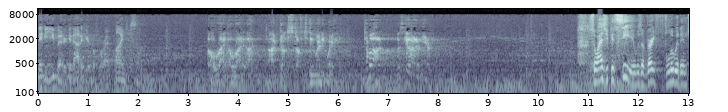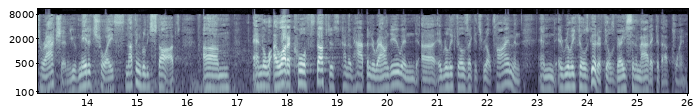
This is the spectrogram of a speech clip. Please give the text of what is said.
Maybe you better get out of here before I find you some. All right, all right. I, I've got stuff to do anyway. Come on, let's get out of here. So as you can see, it was a very fluid interaction. You've made a choice. Nothing really stopped. Um, and a, lot of cool stuff just kind of happened around you, and uh, it really feels like it's real time, and, and it really feels good. It feels very cinematic at that point.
